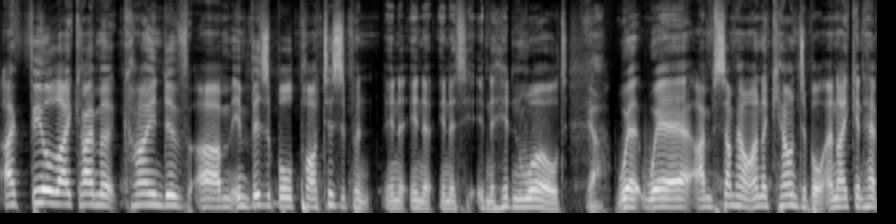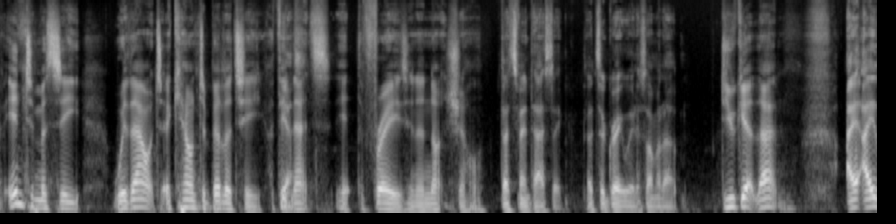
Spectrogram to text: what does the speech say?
I feel like I'm a kind of um, invisible participant in a, in a in a in a hidden world. Yeah. where where I'm somehow unaccountable and I can have intimacy without accountability. I think Yes. that's it, the phrase in a nutshell. That's fantastic. That's a great way to sum it up. Do you get that? I, I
